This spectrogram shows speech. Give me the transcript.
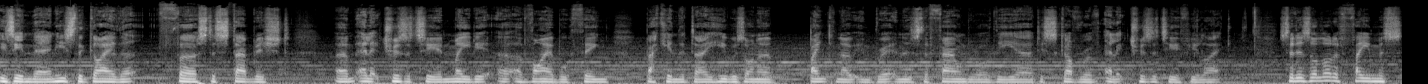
is in there, and he's the guy that first established um, electricity and made it a, a viable thing back in the day. He was on a banknote in Britain as the founder or the uh, discoverer of electricity, if you like. So there's a lot of famous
